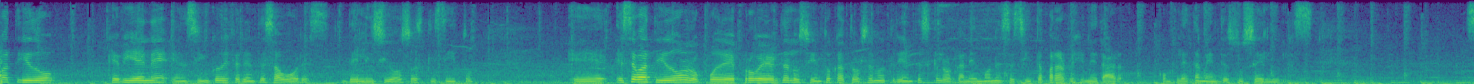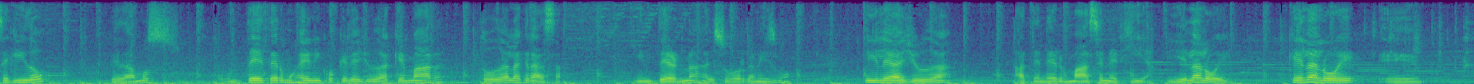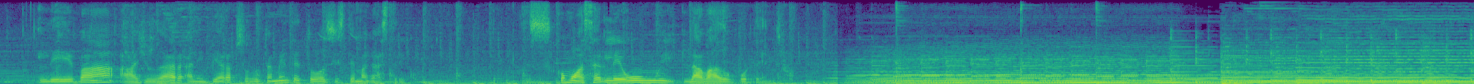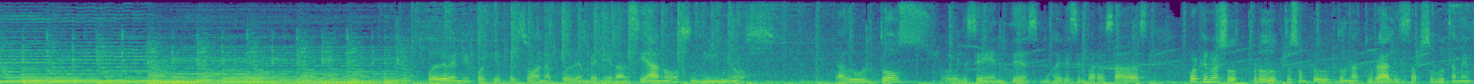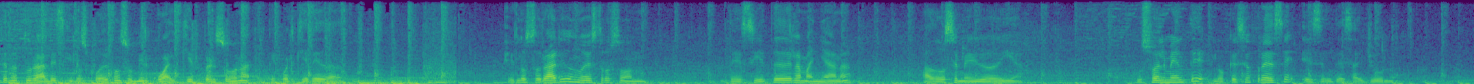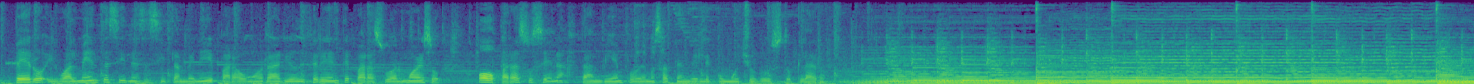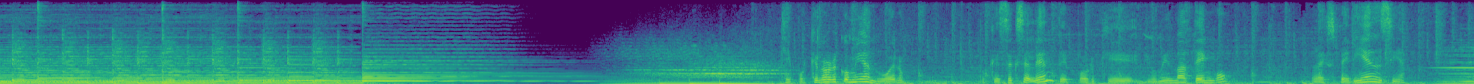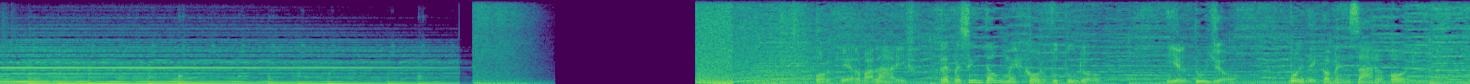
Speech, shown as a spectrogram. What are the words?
batido que viene en cinco diferentes sabores, delicioso, exquisito. Eh, batido lo puede proveer de los 114 nutrientes que el organismo necesita para regenerar completamente sus células. Seguido, le damos un té termogénico que le ayuda a quemar toda la grasa interna de su organismo y le ayuda a tener más energía. Y el aloe, que el aloe eh, le va a ayudar a limpiar absolutamente todo el sistema gástrico. Es como hacerle un lavado por dentro. Puede venir cualquier persona, pueden venir ancianos, niños, adultos, adolescentes, mujeres embarazadas, porque nuestros productos son productos naturales, absolutamente naturales, y los puede consumir cualquier persona de cualquier edad. Eh, los horarios nuestros son de 7 de la mañana a 12 mediodía. Usualmente lo que se ofrece es el desayuno, pero igualmente si necesitan venir para un horario diferente para su almuerzo o para su cena, también podemos atenderle con mucho gusto, claro. ¿Por qué lo recomiendo? Bueno, porque es excelente, porque yo misma tengo la experiencia Porque Herbalife representa un mejor futuro y el tuyo puede comenzar hoy.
